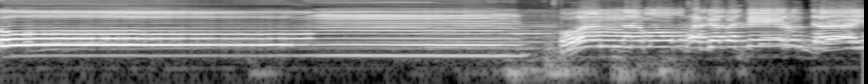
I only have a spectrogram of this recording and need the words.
ॐ नमो भगवते रुद्राय।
